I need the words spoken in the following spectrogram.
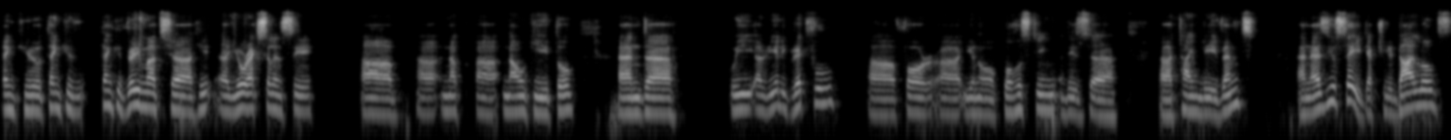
Thank you. Thank you. Thank you very much, uh, he, uh, Your Excellency uh, uh, uh Naoki Ito. And uh, we are really grateful for, you know, co-hosting these timely events. And as you said, actually dialogues,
